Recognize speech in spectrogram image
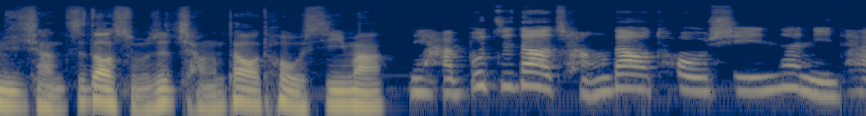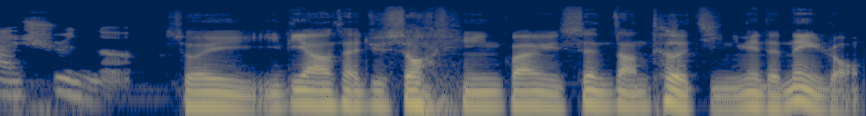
你想知道什么是肠道透析吗？你还不知道肠道透析，那你太逊了。所以一定要再去收听关于肾脏特辑里面的内容。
